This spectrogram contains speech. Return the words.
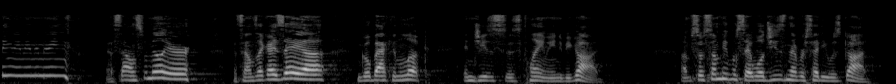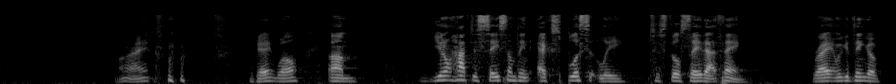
ding, ding, ding, ding. That sounds familiar. That sounds like Isaiah. Go back and look. And Jesus is claiming to be God. Um, so some people say, Well, Jesus never said he was God. All right. okay, well, um, you don't have to say something explicitly to still say that thing, right? And we can think of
